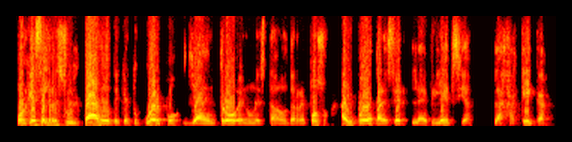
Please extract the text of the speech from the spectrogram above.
porque es el resultado de que tu cuerpo ya entró en un estado de reposo. Ahí puede aparecer la epilepsia, la jaqueca,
